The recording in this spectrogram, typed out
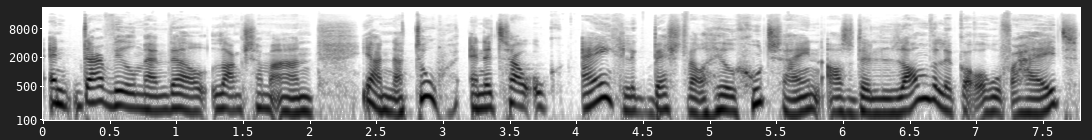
En daar wil men wel langzaamaan ja, naartoe. En het zou ook eigenlijk best wel heel goed zijn als de landelijke overheid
